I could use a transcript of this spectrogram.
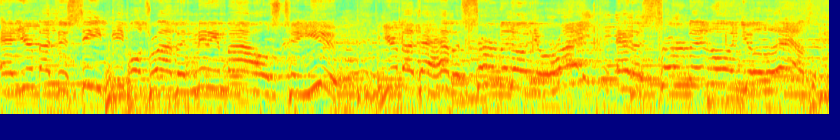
and you're about to see people driving many miles to you. You're about to have a servant on your right and a servant on your left.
